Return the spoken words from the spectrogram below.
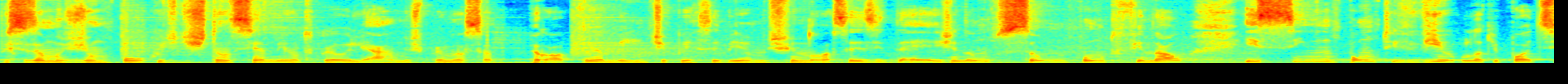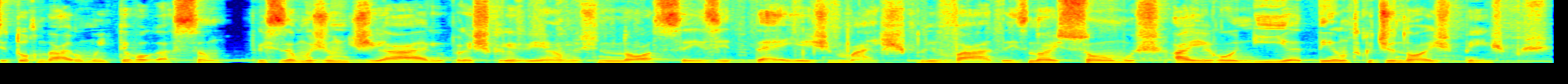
Precisamos de um pouco de distanciamento para olharmos para nossa própria mente e percebermos que nossas ideias não são um ponto final, e sim um ponto e vírgula que pode se tornar uma interrogação. Precisamos de um diário para escrevermos nossas ideias mais privadas. Nós somos a ironia dentro de nós mesmos.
